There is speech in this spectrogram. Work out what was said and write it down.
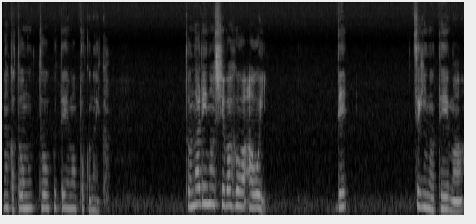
なんかトートークテーマっぽくないか。隣の芝生は青い。で次のテーマ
